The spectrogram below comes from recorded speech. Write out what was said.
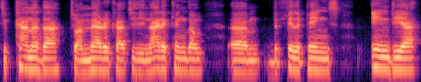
to Canada to America to the United Kingdom, um, the Philippines, India,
